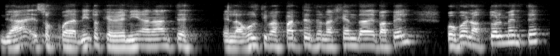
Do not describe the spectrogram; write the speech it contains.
ya esos cuadernitos que venían antes en las últimas partes de una agenda de papel, pues bueno, actualmente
